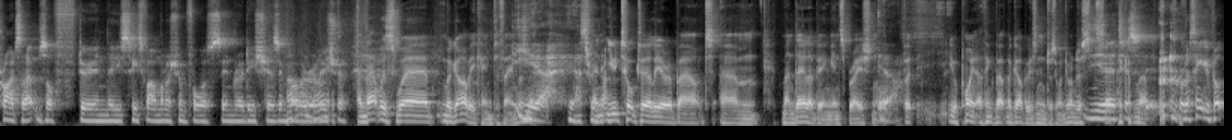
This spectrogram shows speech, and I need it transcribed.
prior to that was off doing the ceasefire monitoring force in Rhodesia, Zimbabwe, Oh, right. Rhodesia. And that was where Mugabe came to fame, wasn't it? Yeah, yeah, And that. you talked earlier about um, Mandela being inspirational. Yeah. But your point, I think, about Mugabe was an interesting one. Do you want to just yeah, say, it pick up on that? well, I think you've got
